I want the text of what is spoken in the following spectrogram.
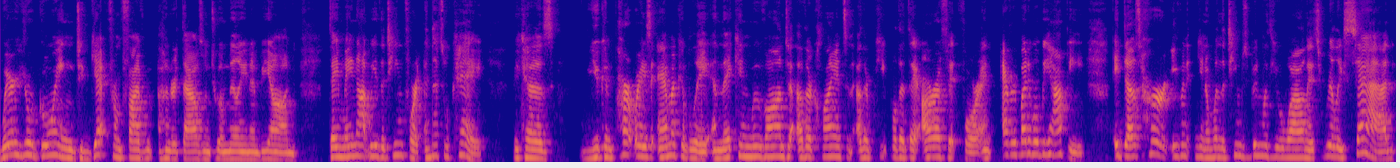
where you're going to get from 500,000 to a million and beyond. They may not be the team for it and that's okay because you can part ways amicably and they can move on to other clients and other people that they are a fit for and everybody will be happy it does hurt even you know when the team's been with you a while and it's really sad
